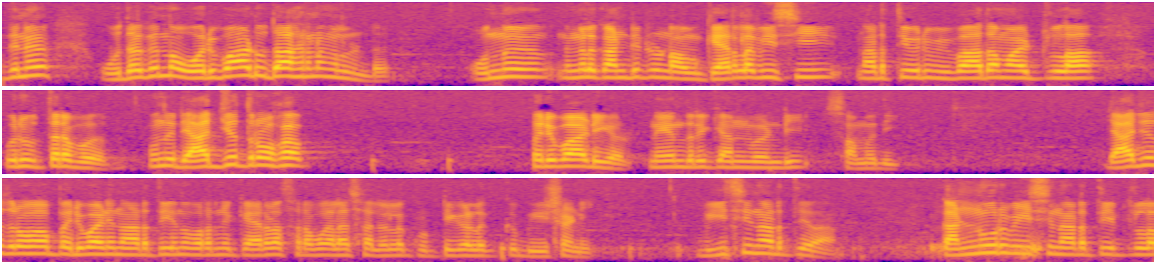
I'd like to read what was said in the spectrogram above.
ഇതിന് ഉതകുന്ന ഒരുപാട് ഉദാഹരണങ്ങളുണ്ട്. ഒന്ന് നിങ്ങൾ കണ്ടിട്ടുണ്ടാവും കേരള വി സി നടത്തിയ ഒരു വിവാദമായിട്ടുള്ള ഒരു ഉത്തരവ്. ഒന്ന് രാജ്യദ്രോഹ പരിപാടികൾ നിയന്ത്രിക്കാൻ വേണ്ടി സമിതി. രാജ്യദ്രോഹ പരിപാടി നടത്തി എന്ന് പറഞ്ഞ് കേരള സർവകലാശാലയിലെ കുട്ടികൾക്ക് ഭീഷണി. വി സി നടത്തിയതാണ്. കണ്ണൂർ വി സി നടത്തിയിട്ടുള്ള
